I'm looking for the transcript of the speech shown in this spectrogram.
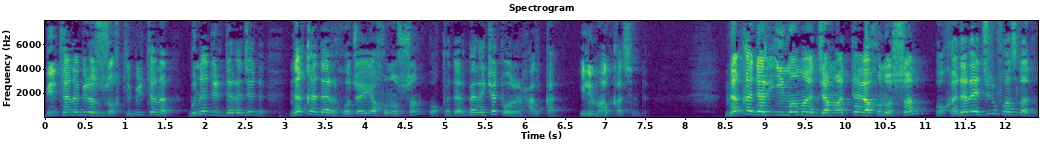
Bir tane biraz uzaktır. Bir tane bu nedir derecedir. Ne kadar hocaya yakın olsan o kadar bereket olur halka, ilim halkasında. Ne kadar imama cemaatte yakın olsan o kadar ecri fazladır.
